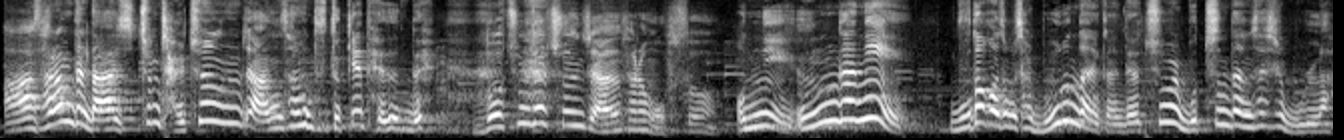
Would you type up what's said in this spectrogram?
아 사람들 나 춤 잘 추는지 아는 사람들도 꽤 되는데 너 춤 잘 추는지 아는 사람 없어. 언니 은근히 묻어가지고 잘 모른다니까 내가 춤을 못 춘다는 사실을 몰라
